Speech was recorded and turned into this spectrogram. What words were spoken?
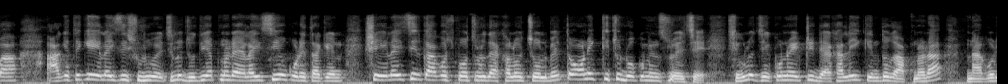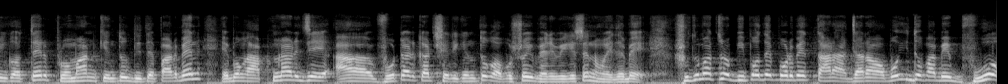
বা আগে থেকে এলআইসি শুরু হয়েছিল, যদি আপনারা এলআইসিও করে থাকেন, সেই এলআইসির কাগজপত্র দেখালেও চলবে। তো অনেক কিছু ডকুমেন্টস রয়েছে, সেগুলো যে কোনো একটি দেখালেই কিন্তু আপনারা নাগরিকত্বের প্রমাণ কিন্তু দিতে পারবেন এবং আপনার যে ভোটার কার্ড সেটি কিন্তু অবশ্যই ভেরিফিকেশন হয়ে যাবে। শুধুমাত্র বিপদে পড়বে তারা, যারা অবৈধভাবে ভুয়ো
